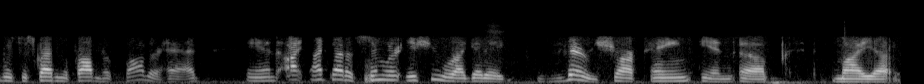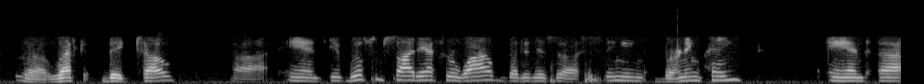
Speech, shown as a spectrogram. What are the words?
was describing the problem her father had, and I, I've got a similar issue where I get a very sharp pain in uh, my uh, uh, left big toe, uh, and it will subside after a while, but it is a stinging, burning pain, and uh,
